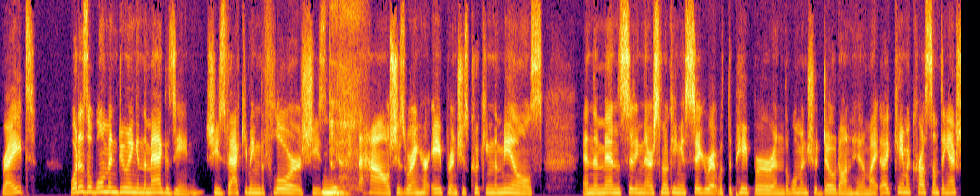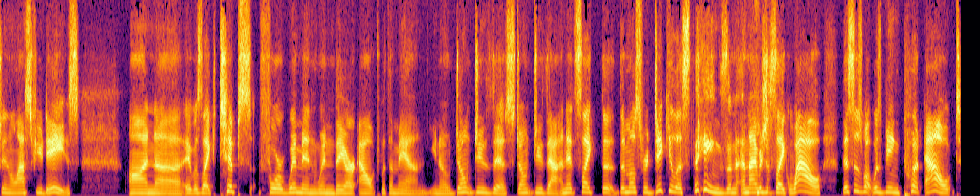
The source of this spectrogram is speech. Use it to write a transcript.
right? What is a woman doing in the magazine? She's vacuuming the floors, she's yeah. the house, she's wearing her apron, she's cooking the meals. And the men sitting there smoking a cigarette with the paper, and the woman should dote on him. I, I came across something actually in the last few days on uh, it was like tips for women when they are out with a man you know don't do this don't do that and it's like the the most ridiculous things and and i was just like wow this is what was being put out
